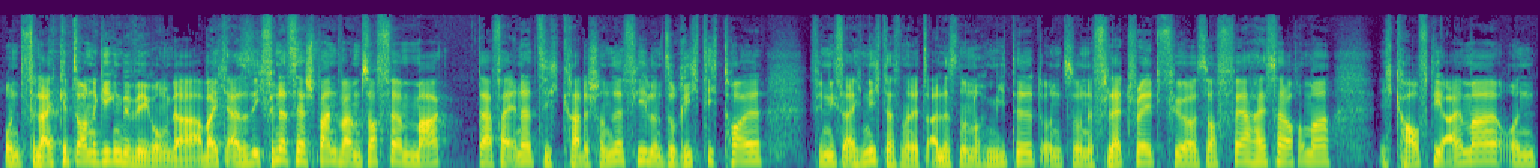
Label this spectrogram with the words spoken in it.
Und vielleicht gibt es auch eine Gegenbewegung da. Aber ich, also ich finde das sehr spannend, weil im Softwaremarkt, da verändert sich gerade schon sehr viel. Und so richtig toll finde ich es eigentlich nicht, dass man jetzt alles nur noch mietet. Und so eine Flatrate für Software heißt halt auch immer, ich kaufe die einmal und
